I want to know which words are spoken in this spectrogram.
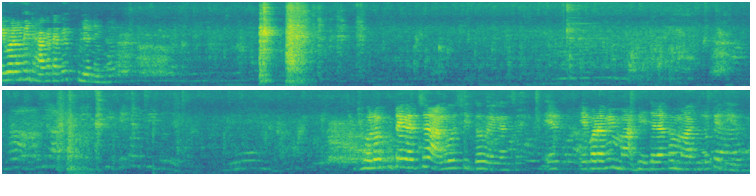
এবার আমি ঢাকাটাকে খুলে নেব। ঝোলও ফুটে গেছে, আলুও সিদ্ধ হয়ে গেছে। এবার আমি ভেজে রাখা মাছগুলোকে দিয়ে দেবো।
